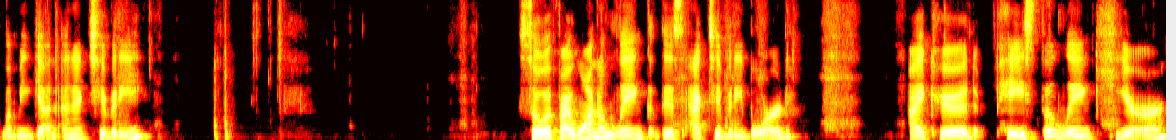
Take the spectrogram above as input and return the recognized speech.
let me get an activity. So if I want to link this activity board, I could paste the link here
